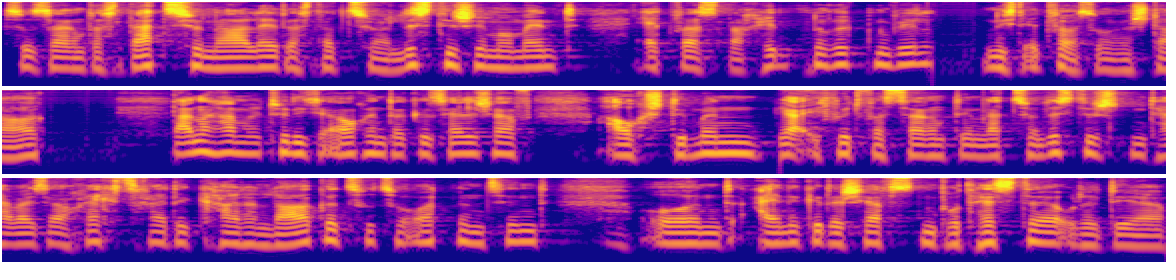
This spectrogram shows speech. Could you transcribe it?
sozusagen das nationale, das nationalistische Moment etwas nach hinten rücken will. Nicht etwas, sondern stark. Dann haben wir natürlich auch in der Gesellschaft auch Stimmen, ja, ich würde fast sagen, dem nationalistischen, teilweise auch rechtsradikalen Lager zuzuordnen sind. Und einige der schärfsten Proteste oder der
